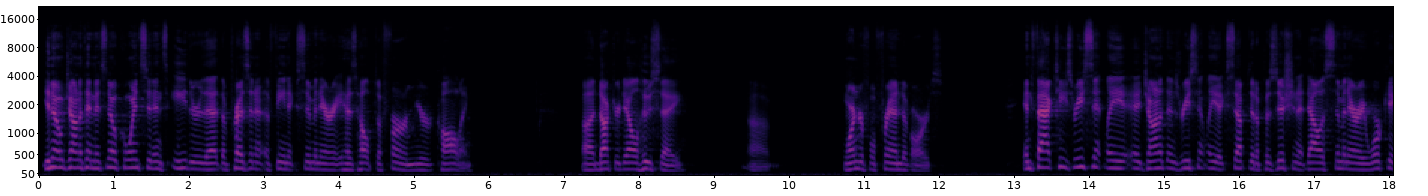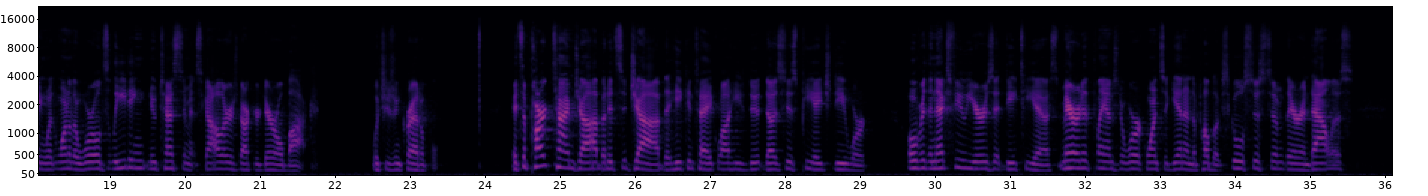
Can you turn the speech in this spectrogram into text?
You know, Jonathan, it's no coincidence either that the president of Phoenix Seminary has helped affirm your calling. Uh, Dr. DelHousaye, uh, wonderful friend of ours, in fact, he's recently, uh, Jonathan's recently accepted a position at Dallas Seminary working with one of the world's leading New Testament scholars, Dr. Darrell Bock, which is incredible. It's a part time job, but it's a job that he can take while he do, does his PhD work. Over the next few years at DTS, Meredith plans to work once again in the public school system there in Dallas.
